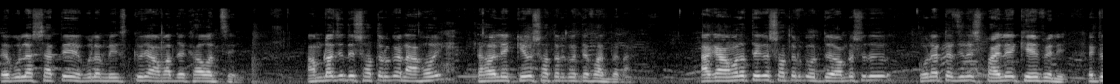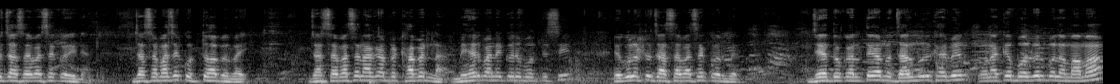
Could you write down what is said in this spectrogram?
এগুলোর সাথে এগুলো মিক্স করে আমাদের খাওয়াচ্ছে। আমরা যদি সতর্ক না হই, তাহলে কেউ সতর্ক হতে পারবে না। আগে আমাদের থেকে সতর্ক হতে হবে। আমরা শুধু কোনো একটা জিনিস পাইলে খেয়ে ফেলি। একটু যাচাই বাছাই করি না। যাচাই করতে হবে ভাই। যাচাই বাছাই না আপনি খাবেন না। মেহরবানি করে বলতেছি, এগুলো একটু যাচাই করবেন। যে দোকান থেকে আপনি জালমুড়ি খাবেন, ওনাকে বলবেন, বলে, মামা,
